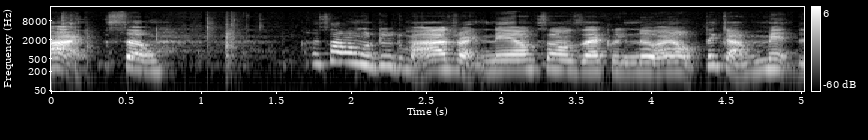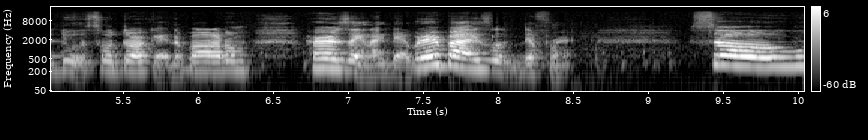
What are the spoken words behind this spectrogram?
Alright, so I'm gonna do to my eyes right now. Cause I don't exactly know. I don't think I meant to do it so dark at the bottom. Hers ain't like that, but everybody's look different. So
